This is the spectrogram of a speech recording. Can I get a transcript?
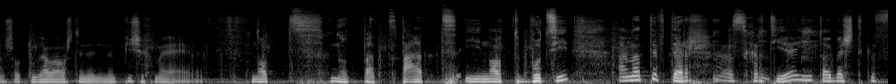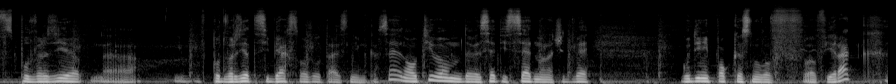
защото тогава още не, не пишехме в нот Нотпад. пад и нот буци, а на тефтер а, с хартия и той беше такъв с подвързия. А, в подвързията си бях сложил тази снимка. Все едно отивам 97, значи две години по-късно в, в Ирак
